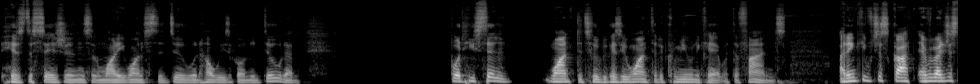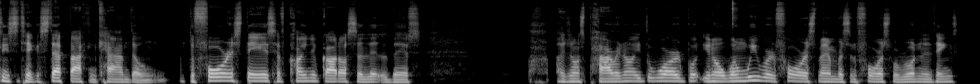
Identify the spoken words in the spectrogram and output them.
his decisions and what he wants to do and how he's going to do them. But he still wanted to because he wanted to communicate with the fans. I think you've just got everybody just needs to take a step back and calm down. The Foras days have kind of got us a little bit. I don't know, it's paranoid the word, but you know, when we were Foras members and Foras were running things,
